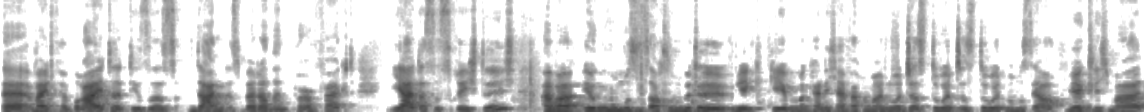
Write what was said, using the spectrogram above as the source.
äh, weit verbreitet, dieses Done is better than perfect. Ja, das ist richtig, aber irgendwo muss es auch so einen Mittelweg geben. Man kann nicht einfach immer nur just do it, just do it. Man muss ja auch wirklich mal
